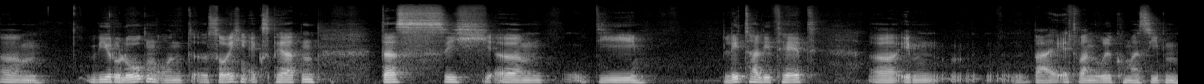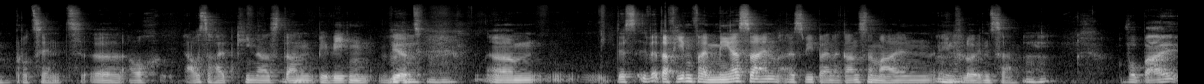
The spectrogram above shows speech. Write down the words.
ähm, Virologen und äh, Seuchenexperten, dass sich ähm, die Letalität äh, eben bei etwa 0,7 Prozent äh, auch außerhalb Chinas dann mhm. bewegen wird. Mhm, mhm, ähm, das wird auf jeden Fall mehr sein als wie bei einer ganz normalen mhm. Influenza. Wobei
